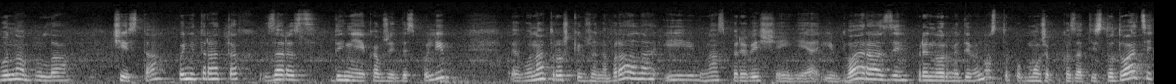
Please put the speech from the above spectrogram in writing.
вона була чиста по нітратах. Зараз диня, яка вже йде з полів, е, вона трошки вже набрала і в нас перевищення і в два рази. При нормі 90 може показати і 120,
